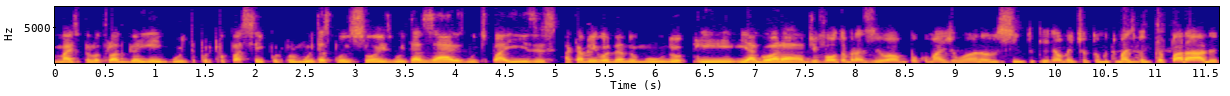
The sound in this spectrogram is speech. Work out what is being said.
mas pelo outro lado ganhei muito porque eu passei por, por muitas posições, muitas áreas, muitos países, acabei rodando o mundo e, e agora de volta ao Brasil há um pouco mais de um ano, eu sinto que realmente eu estou muito mais bem preparado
